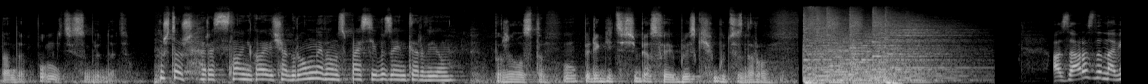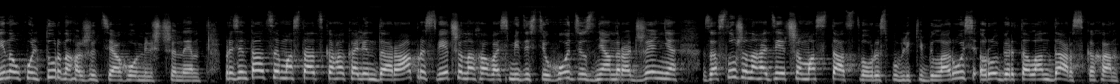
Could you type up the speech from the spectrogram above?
надо помнить и соблюдать. Ну что ж, Ростислав Николаевич, огромное вам спасибо за интервью. Пожалуйста, ну, берегите себя, своих близких, будьте здоровы. А зараз да навінаў культурнага жыцця гомельшчыны. Прэзентацыя мастацкага календара, прысвечанага 80годдзю з дня нараджэння заслужанага дзеяча мастацтва ў Рэспублікі Беларусь Роберта Ландарскага.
